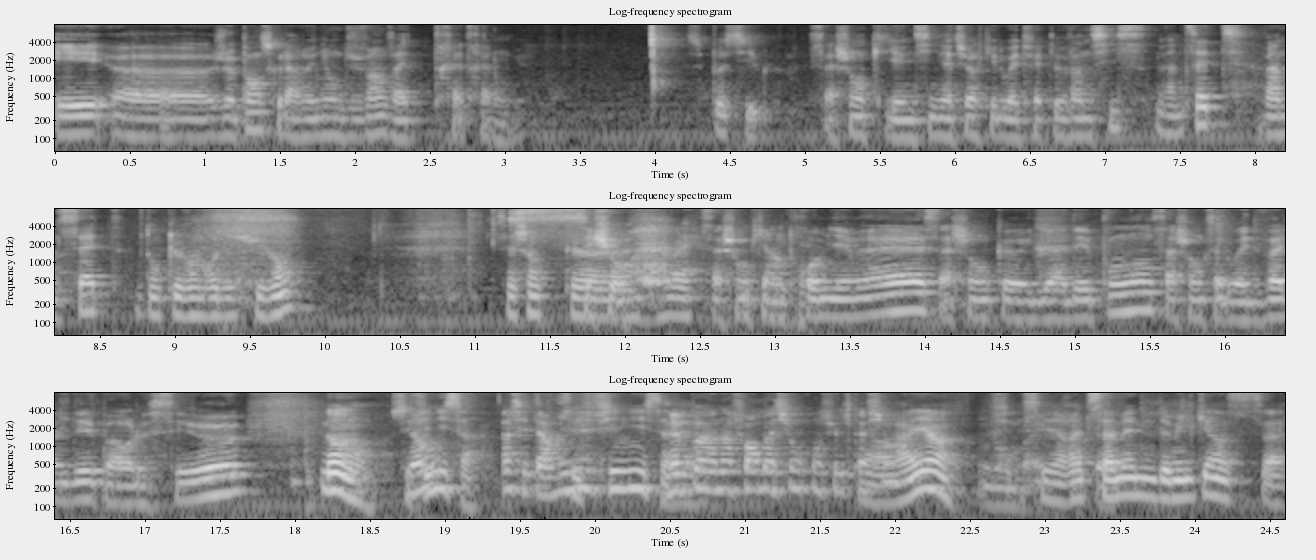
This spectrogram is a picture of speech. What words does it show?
Et je pense que la réunion du 20 va être très très longue. C'est possible. Sachant qu'il y a une signature qui doit être faite le 26. 27. 27. Donc le vendredi suivant. Sachant que c'est chaud. Sachant qu'il y a un 1er mai, sachant qu'il y a des ponts, sachant que ça doit être validé par le CE. Non, non, c'est fini ça. Ah, c'est terminé. C'est fini ça. Même pas une information, consultation. rien. c'est bah, Red Samen 2015. Ça.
